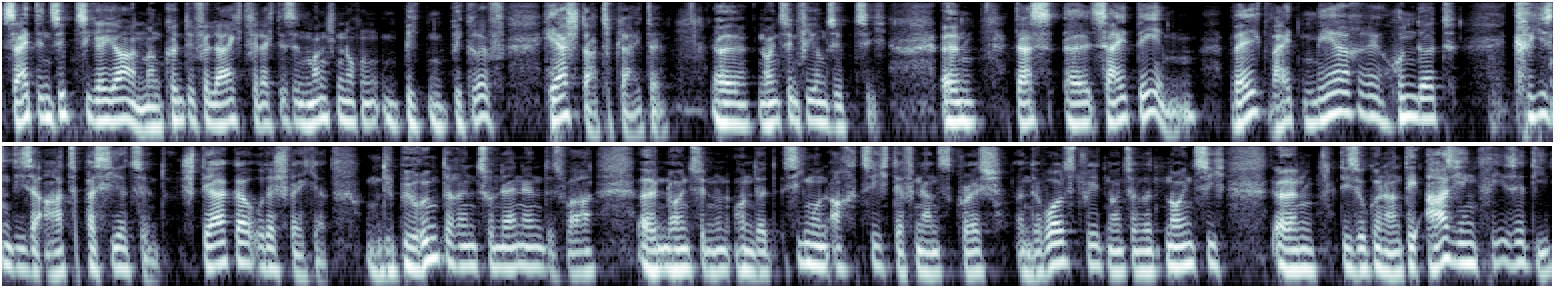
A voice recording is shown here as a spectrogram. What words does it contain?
seit den 70er Jahren, man könnte vielleicht, vielleicht ist in manchen noch ein, Begriff, Herstadtpleite äh, 1974, äh, dass äh, seitdem weltweit mehrere hundert Krisen dieser Art passiert sind, stärker oder schwächer. Um die berühmteren zu nennen, das war äh, 1987 der Finanzcrash an der Wall Street, 1990 ähm, die sogenannte Asienkrise, die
